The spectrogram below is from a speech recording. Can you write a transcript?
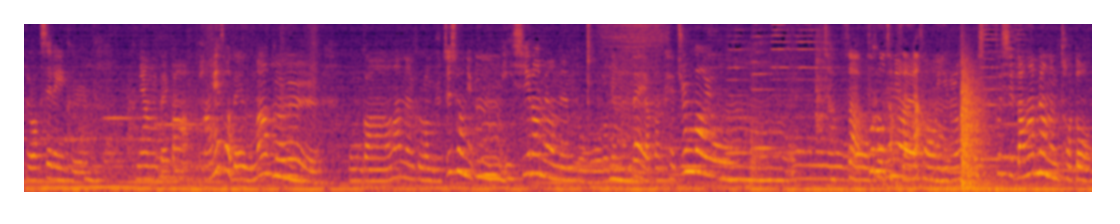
그리고 확실히 그 그냥 내가 방에서 내 음악을 뭔가 하는 그런 뮤지션이 음. 꿈이시라면은 또 모르겠는데 약간 대중가요 음. 분야에서 음. 일을 하고 싶으시다 하면은 더더욱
